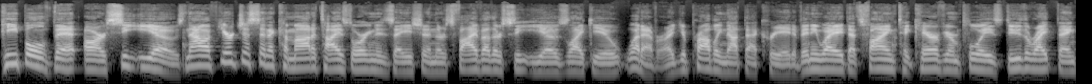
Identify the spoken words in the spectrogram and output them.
people that are CEOs. Now, if you're just in a commoditized organization, there's five other CEOs like you, whatever. Uh, you're probably not that creative anyway. That's fine. Take care of your employees, do the right thing.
